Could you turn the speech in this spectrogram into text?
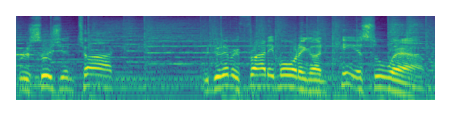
Precision Talk. We do it every Friday morning on KSOM.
